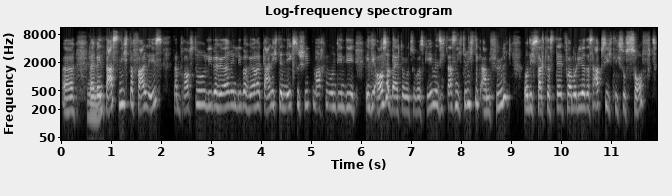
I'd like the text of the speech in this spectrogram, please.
Äh, mhm. Weil wenn das nicht der Fall ist, dann brauchst du, liebe Hörerinnen, lieber Hörer, gar nicht den nächsten Schritt machen und in die, in die Ausarbeitung und sowas gehen, wenn sich das nicht richtig anfühlt, und ich sage das, formuliere das absichtlich so soft,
